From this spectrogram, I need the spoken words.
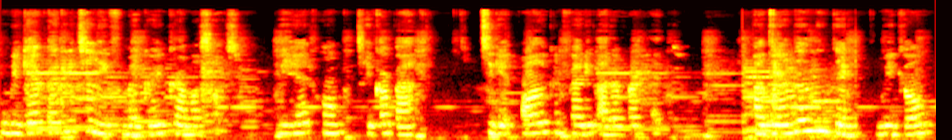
We get ready to leave my great grandma's house. We head home, take our bath, to get all the confetti out of our heads. At the end of the day, we go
